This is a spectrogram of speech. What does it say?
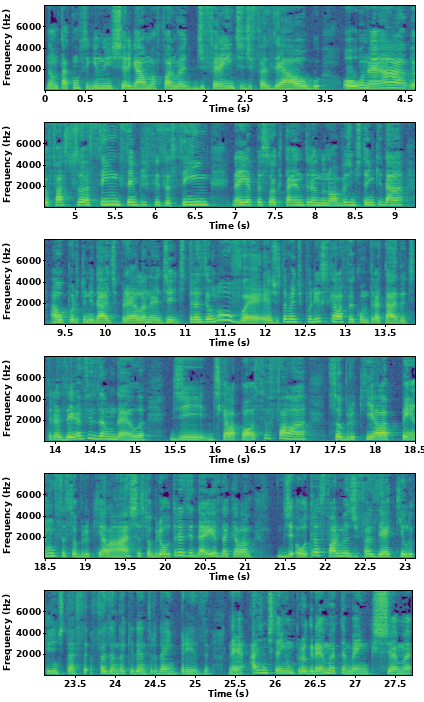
não está conseguindo enxergar uma forma diferente de fazer algo, ou, né? Ah, eu faço assim, sempre fiz assim, né? E a pessoa que está entrando nova, a gente tem que dar a oportunidade para ela, né? De, de, trazer o novo. É, é, justamente por isso que ela foi contratada, de trazer a visão dela, de, de que ela possa falar sobre o que ela pensa, sobre o que ela acha, sobre outras ideias daquela de outras formas de fazer aquilo que a gente está fazendo aqui dentro da empresa, né? A gente tem um programa também que chama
